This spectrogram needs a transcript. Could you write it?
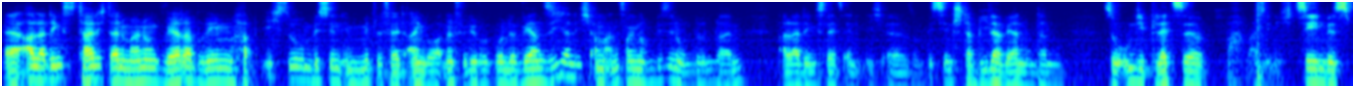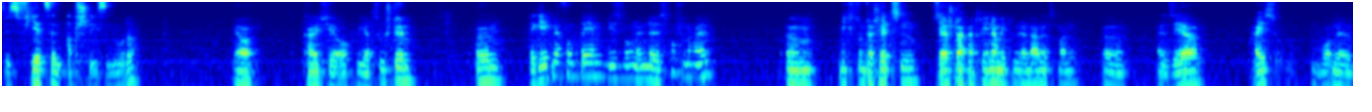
Äh, allerdings teile ich deine Meinung, Werder Bremen habe ich so ein bisschen im Mittelfeld eingeordnet für die Rückrunde. Werden sicherlich am Anfang noch ein bisschen unten drin bleiben allerdings letztendlich äh, so ein bisschen stabiler werden und dann so um die Plätze, ach, weiß ich nicht, 10 bis, bis 14 abschließen, oder? Ja, kann ich dir auch wieder zustimmen. Ähm, der Gegner von Bremen dieses Wochenende ist Hoffenheim. Ähm, nicht zu unterschätzen, sehr starker Trainer mit Julian Nagelsmann. Äh, eine sehr heiß umworbene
